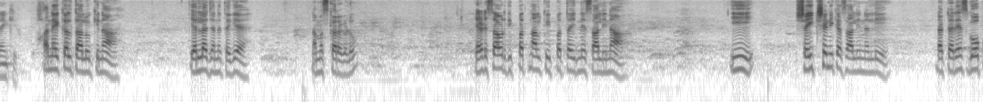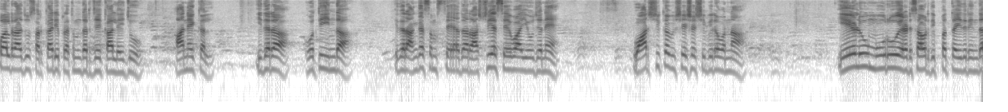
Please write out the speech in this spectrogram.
ಥ್ಯಾಂಕ್ ಯು ಆನೇಕಲ್ ತಾಲೂಕಿನ ಎಲ್ಲ ಜನತೆಗೆ ನಮಸ್ಕಾರಗಳು. ಎರಡು ಸಾವಿರದ ಇಪ್ಪತ್ತ್ನಾಲ್ಕು ಇಪ್ಪತ್ತೈದನೇ ಸಾಲಿನ ಈ ಶೈಕ್ಷಣಿಕ ಸಾಲಿನಲ್ಲಿ ಡಾಕ್ಟರ್ ಎಸ್ ಗೋಪಾಲರಾಜು ಸರ್ಕಾರಿ ಪ್ರಥಮ ದರ್ಜೆ ಕಾಲೇಜು ಆನೇಕಲ್ ಇದರ ವತಿಯಿಂದ ಇದರ ಅಂಗಸಂಸ್ಥೆಯಾದ ರಾಷ್ಟ್ರೀಯ ಸೇವಾ ಯೋಜನೆ ವಾರ್ಷಿಕ ವಿಶೇಷ ಶಿಬಿರವನ್ನು ಏಳು ಮೂರು ಎರಡು ಸಾವಿರದ ಇಪ್ಪತ್ತೈದರಿಂದ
